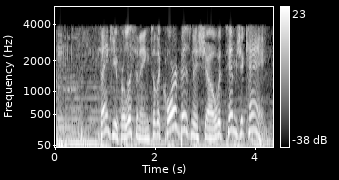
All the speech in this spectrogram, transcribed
Thank you for listening to the Core Business Show with Tim Jacquet.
